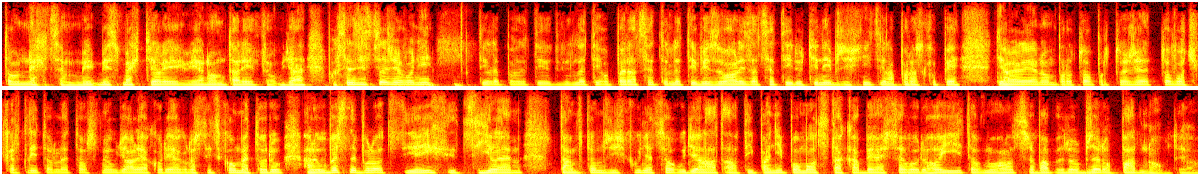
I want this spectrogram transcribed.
to nechcem. My, my jsme chtěli jenom tady to udělat. Pak jsem zjistil, že oni tyhle, ty, tyhle ty operace, tyhle ty vizualizace, ty dutiny břišní, ty laparoskopy dělali jenom proto, protože to očkrtli, tohle to jsme udělali jako diagnostickou metodu, ale vůbec nebylo jejich cílem tam v tom bříšku něco udělat a ty paní pomoct tak, aby až se odhojí, to mohlo třeba dobře dopadnout. Jo.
